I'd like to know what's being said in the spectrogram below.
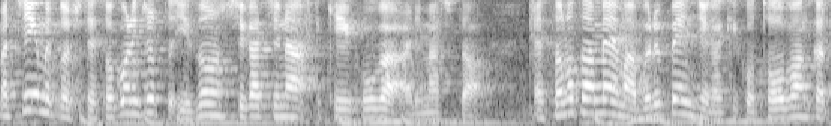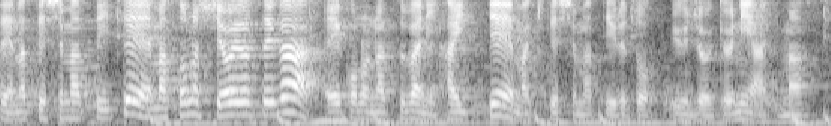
まあ、チームとしてそこにちょっと依存しがちな傾向がありましたそのため、まあ、ブルペン陣が結構登板方になってしまっていて、まあ、そのしわ寄せが、この夏場に入って、まあ、来てしまっているという状況にあります。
